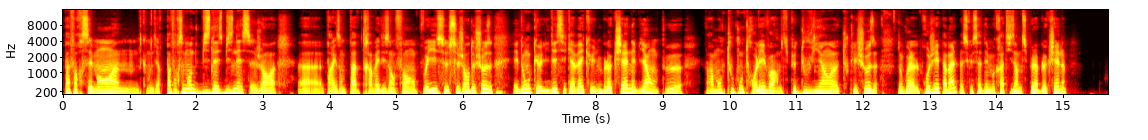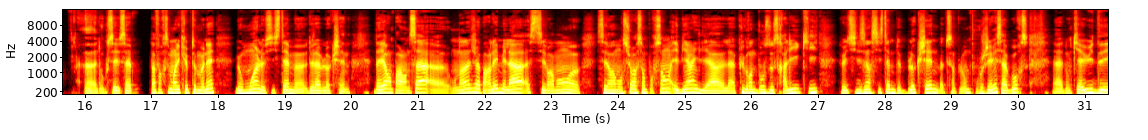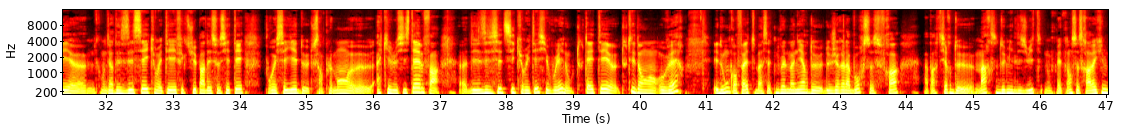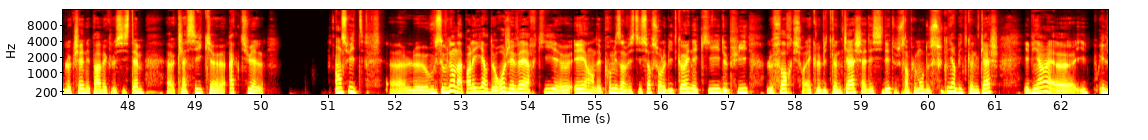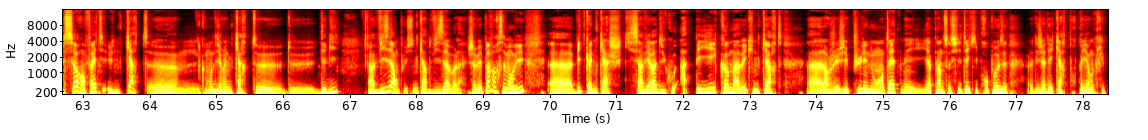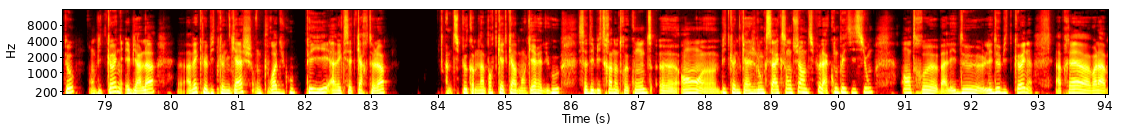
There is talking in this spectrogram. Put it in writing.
pas forcément, comment dire, pas forcément du business business, genre par exemple pas de travail des enfants, vous voyez ce, ce genre de choses. Et donc l'idée c'est qu'avec une blockchain, eh bien on peut vraiment tout contrôler, voir un petit peu d'où vient toutes les choses. Donc voilà, le projet est pas mal parce que ça démocratise un petit peu la blockchain euh, donc c'est pas forcément les crypto-monnaies, mais au moins le système euh, de la blockchain. D'ailleurs, en parlant de ça, euh, on en a déjà parlé, mais là, c'est vraiment, euh, c'est vraiment sûr à 100%. Eh bien, il y a la plus grande bourse d'Australie qui va utiliser un système de blockchain, bah, tout simplement pour gérer sa bourse. donc, il y a eu des, comment dire, des essais qui ont été effectués par des sociétés pour essayer de tout simplement hacker le système, enfin, des essais de sécurité, si vous voulez. Donc, tout a été, tout est dans au vert. Et donc, en fait, bah, cette nouvelle manière de, de gérer la bourse se fera à partir de mars 2018. Donc, maintenant, ce sera avec blockchain et pas avec le système euh, classique euh, actuel. Ensuite, euh, le, vous vous souvenez, on a parlé hier de Roger Ver, qui est un des premiers investisseurs sur le Bitcoin et qui, depuis le fork avec le Bitcoin Cash, a décidé tout simplement de soutenir Bitcoin Cash. Eh bien, il, sort en fait une carte, comment dire, une carte de débit, un Visa en plus, une carte Visa, voilà. J'avais pas forcément vu Bitcoin Cash, qui servira du coup à payer comme avec une carte alors j'ai plus les noms en tête, mais il y a plein de sociétés qui proposent euh, déjà des cartes pour payer en crypto, en Bitcoin. Et bien là, euh, avec le Bitcoin Cash, on pourra du coup payer avec cette carte-là un petit peu comme n'importe quelle carte bancaire et du coup ça débitera notre compte en Bitcoin Cash. Donc ça accentue un petit peu la compétition entre bah, les deux les deux Bitcoins. Après voilà,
